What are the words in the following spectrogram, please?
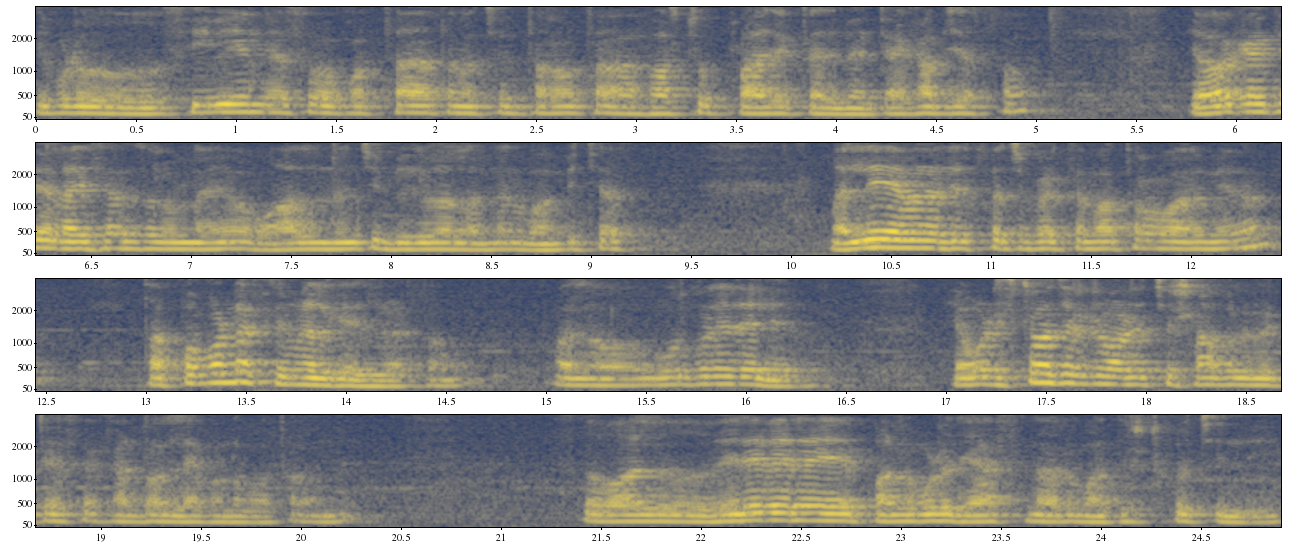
ఇప్పుడు సిబిఎన్ఎస్ కొత్త అతను వచ్చిన తర్వాత ఫస్ట్ ప్రాజెక్ట్ అది మేము టేకప్ చేస్తాం. ఎవరికైతే లైసెన్సులు ఉన్నాయో వాళ్ళ నుంచి మిగిలిన వాళ్ళందరినీ పంపించేస్తాం. మళ్ళీ ఏమైనా తీసుకొచ్చి పెడితే మాత్రం వారి మీద తప్పకుండా క్రిమినల్ కేసులు పెడతాం. వాళ్ళు ఊరుకునేదే లేదు. ఎవడు ఇష్టం వచ్చినట్టు వాడు వచ్చి షాపులు పెట్టేస్తే కంట్రోల్ లేకుండా పోతా ఉంది. సో వాళ్ళు వేరే వేరే పనులు కూడా చేస్తున్నారు మా దృష్టికి వచ్చింది.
